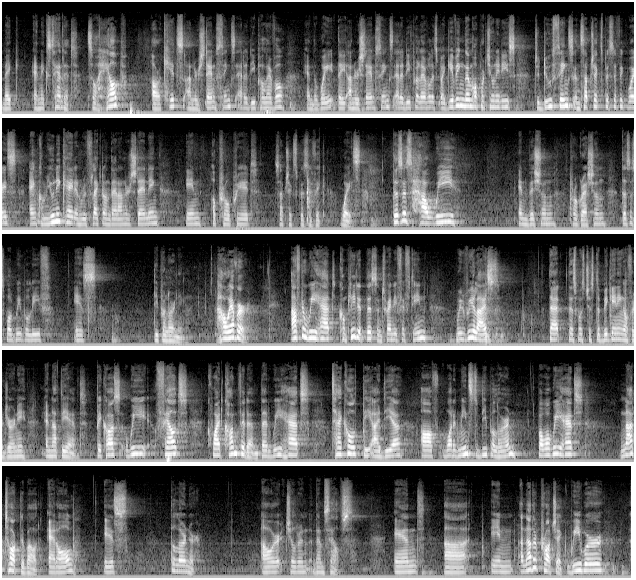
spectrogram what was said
make and extend it. So help our kids understand things at a deeper level and the way they understand things at a deeper level is by giving them opportunities to do things in subject specific ways and communicate and reflect on that understanding in appropriate subject specific ways. This is how we envision progression. This is what we believe is deeper learning. However, after we had completed this in 2015, we realized that this was just the beginning of a journey and not the end. Because we felt quite confident that we had tackled the idea of what it means to deeper learn, but what we had not talked about at all is the learner, our children themselves. And uh, in another project, we were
